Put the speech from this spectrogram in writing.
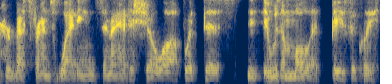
her best friend's weddings, and I had to show up with this. It, was a mullet, basically,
